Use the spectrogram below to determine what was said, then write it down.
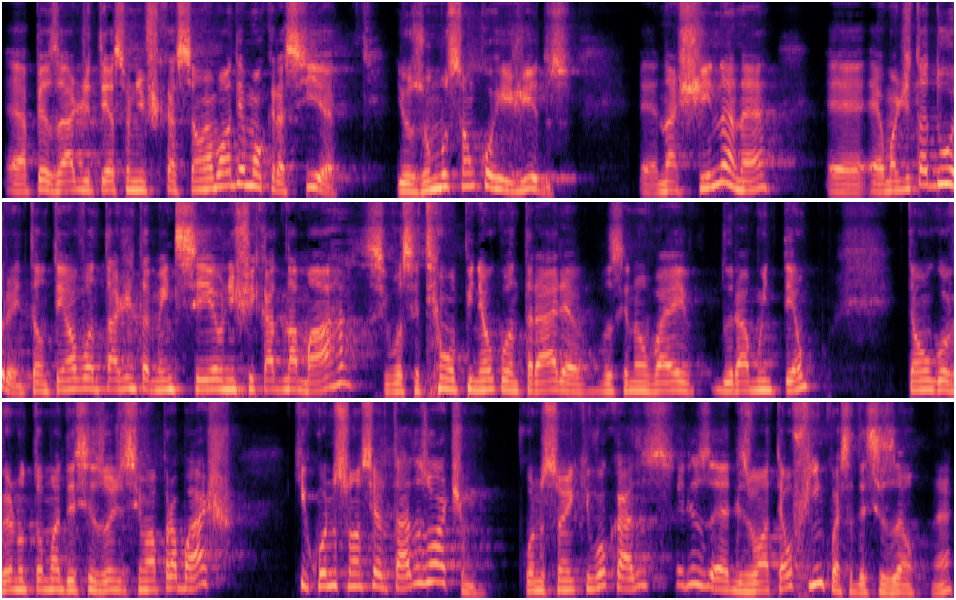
é, apesar de ter essa unificação, é uma democracia e os rumos são corrigidos. É, na China, né, é, é uma ditadura. Então tem a vantagem também de ser unificado na marra. Se você tem uma opinião contrária, você não vai durar muito tempo. Então o governo toma decisões de cima para baixo, que quando são acertadas, ótimo. Quando são equivocadas, eles, eles vão até o fim com essa decisão. Né?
